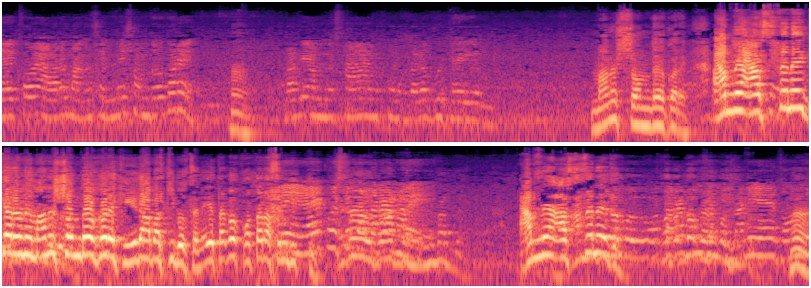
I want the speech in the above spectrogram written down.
এ কয় আমার মানুষ এমনি সন্দেহ করে? হ্যাঁ। ভাবি আমি সারা কোন মানুষ সন্দেহ করে। আপনি আসতেন এই কারণে মানুষ সন্দেহ করে কি? এটা আবার কি বলছেন? কথার এ কইছে কথাটা আমারে। আপনি আসতেন এই মানে হ্যাঁ।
